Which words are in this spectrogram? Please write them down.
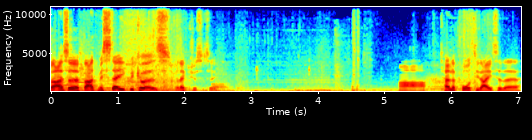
That's a bad mistake because electricity. Ah, teleported out of there.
